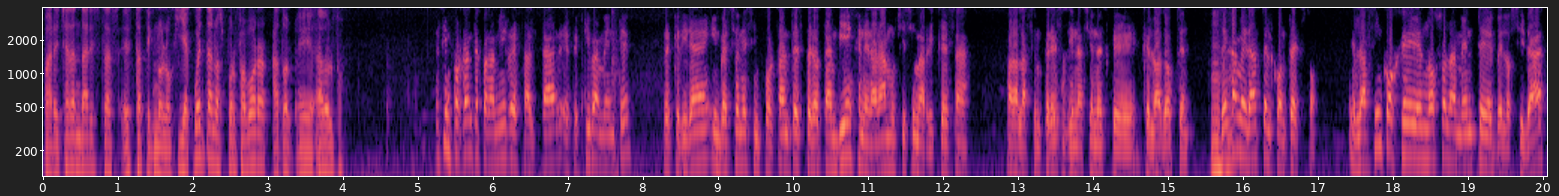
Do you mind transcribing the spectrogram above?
para echar a andar estas, esta tecnología. Cuéntanos por favor, Adolfo. Es importante para mí resaltar efectivamente requerirá inversiones importantes, pero también generará muchísima riqueza para las empresas y naciones que, lo adopten. Déjame darte el contexto. La 5G es no solamente velocidad,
